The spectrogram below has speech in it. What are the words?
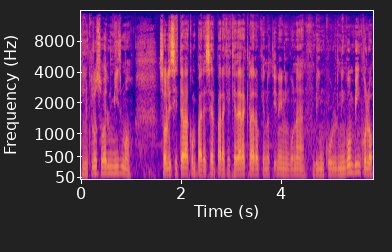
incluso él mismo solicitaba comparecer para que quedara claro que no tiene ninguna vínculo, ningún vínculo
